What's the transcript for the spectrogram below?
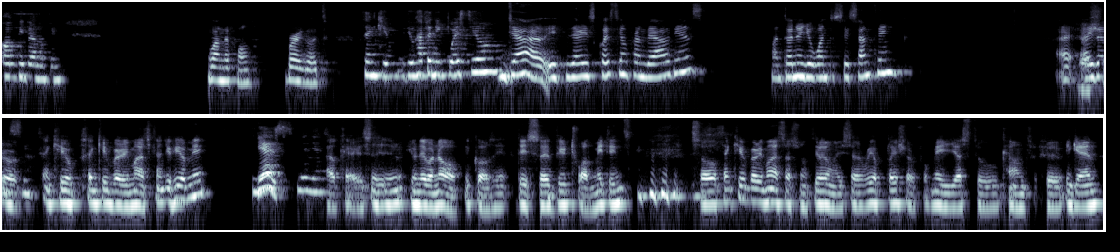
of developing. Wonderful, very good. Thank you. Do you have any question? Yeah, if there is question from the audience. Antonio, you want to say something? I, yeah, I sure. See. Thank you. Thank you very much. Can you hear me? Yes. yes. Okay, so you never know because these uh, virtual meetings. so thank you very much, Asuncion. It's a real pleasure for me just to count uh, again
